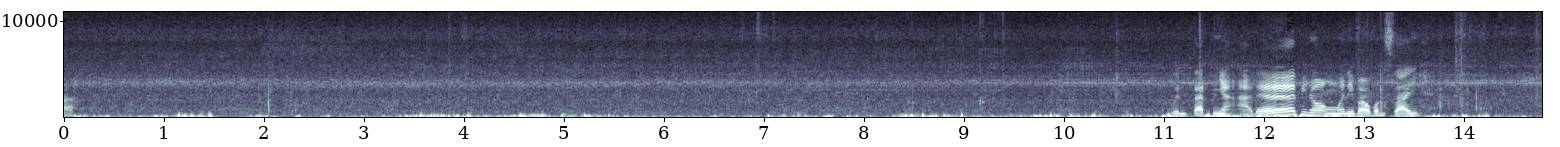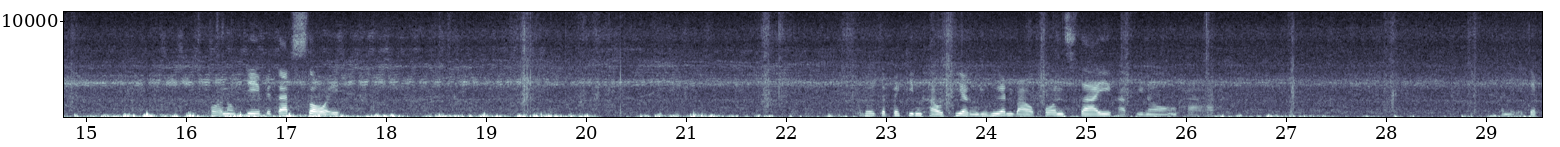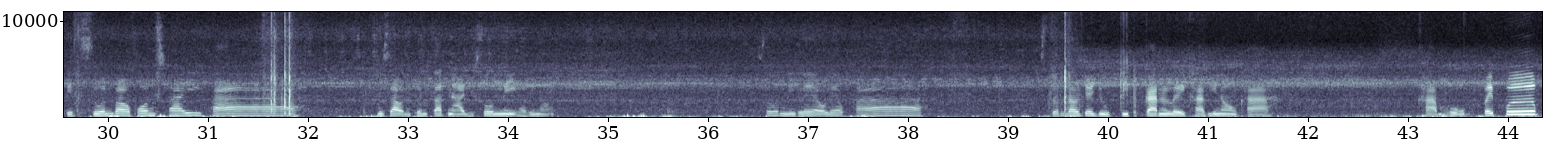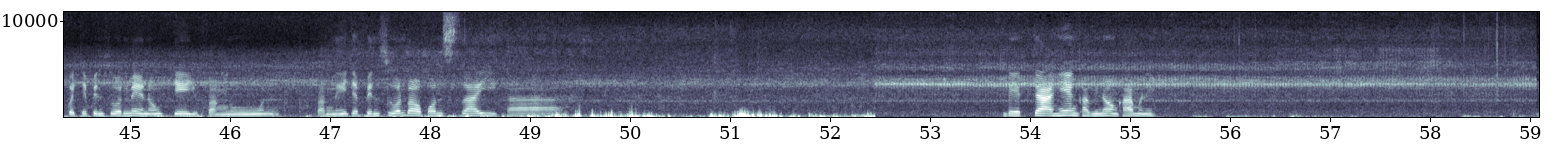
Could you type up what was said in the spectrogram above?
เป็นตัดหญ้าเด้อพี่น้องมื่อนี้เบาพนไซพอน้องเจไปตัดซอย เลยจะไปกินข้าวเที่ยงอยู่เพื่อนเบาพรไซค่ะพี่น้องค่ะ อันนี้จะเป็นสวนเบาพรไซค่ะมีเสาเพิ่นตัดหนาอยู่โซนนี้ค่ะพี่น้องโซนนี้แล้วแล้วค่ะสวนเราจะอยู่ติดกันเลยค่ะพี่น้องค่ะขามหงไปปุ๊บก็จะเป็นสวนแม่น้องเจอยู่ฝั่งนู้น ฝั่งนี้จะเป็นสวนเบาพรไซค่ะ เด็ดจ้าแห้งค่ะพี่น้องค่ะมือนี้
